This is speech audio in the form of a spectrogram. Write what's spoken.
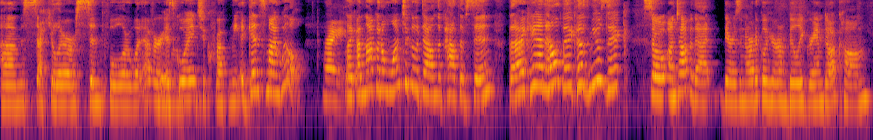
um, secular or sinful or whatever Mm-hmm. is going to corrupt me against my will. right. Like I'm not going to want to go down the path of sin, but I can't help it because music. So on top of that, there's an article here on BillyGraham.com,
